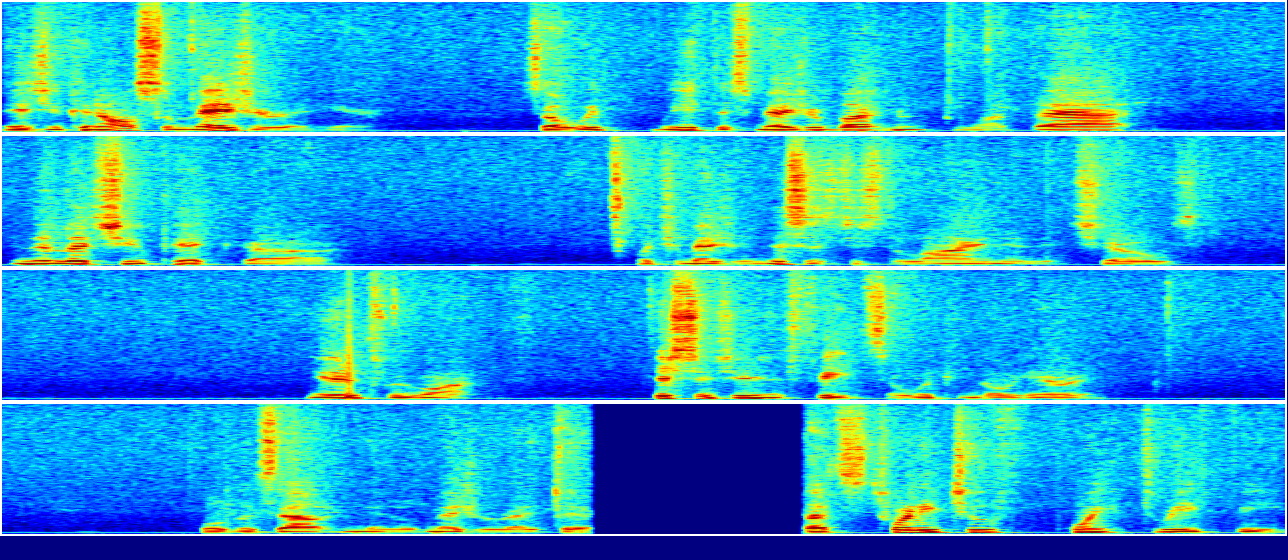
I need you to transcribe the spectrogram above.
is you can also measure in here. So we, we hit this measure button. We want that. And it lets you pick uh, what you're measuring. This is just a line and it shows units we want. Distance units feet. So we can go here and pull this out and it'll measure right there. That's 22.3 feet.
